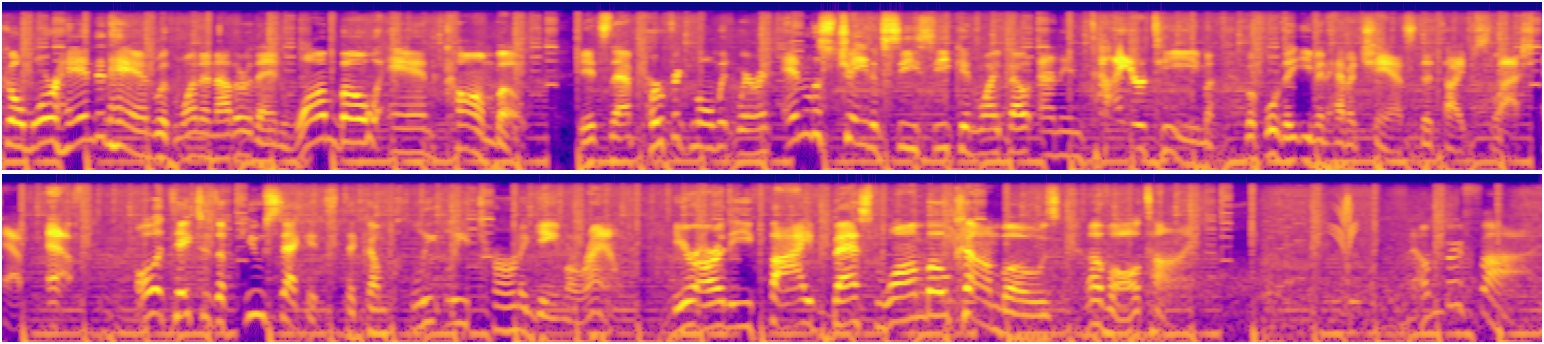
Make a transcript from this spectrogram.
go more hand in hand with one another than Wombo and Combo. It's that perfect moment where an endless chain of CC can wipe out an entire team before they even have a chance to type slash FF. All it takes is a few seconds to completely turn a game around. Here are the 5 best Wombo combos of all time. Number 5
